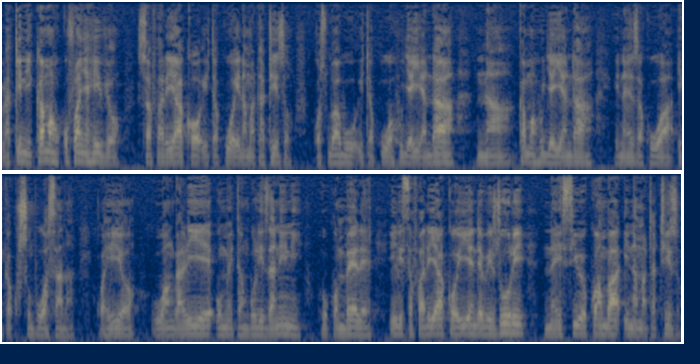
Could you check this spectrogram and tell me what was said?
lakini kama hukufanya hivyo safari yako itakuwa ina matatizo kwa sababu itakuwa hujaiandaa na kama hujaiandaa inaweza kuwa ikakusumbua sana. Kwa hiyo uangalie umetanguliza nini huko mbele ili safari yako iende vizuri na isiwe kwamba ina matatizo.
